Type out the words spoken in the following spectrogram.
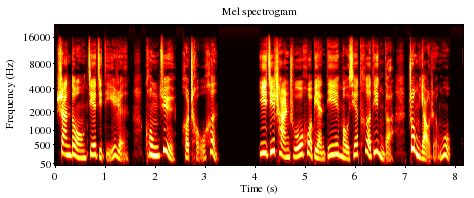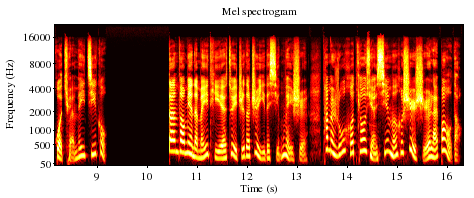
煽动阶级敌人、恐惧和仇恨，以及铲除或贬低某些特定的重要人物或权威机构。单方面的媒体最值得质疑的行为是，他们如何挑选新闻和事实来报道。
